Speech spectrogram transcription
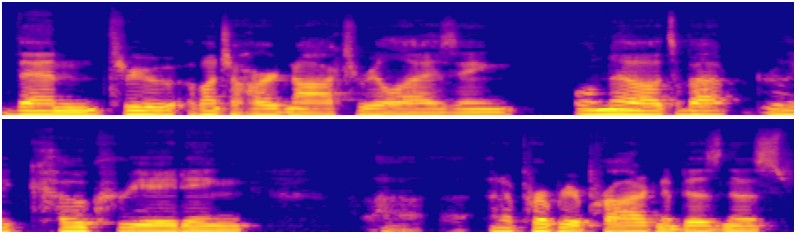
Then through a bunch of hard knocks, realizing, well, no, it's about really co-creating uh, an appropriate product and a business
